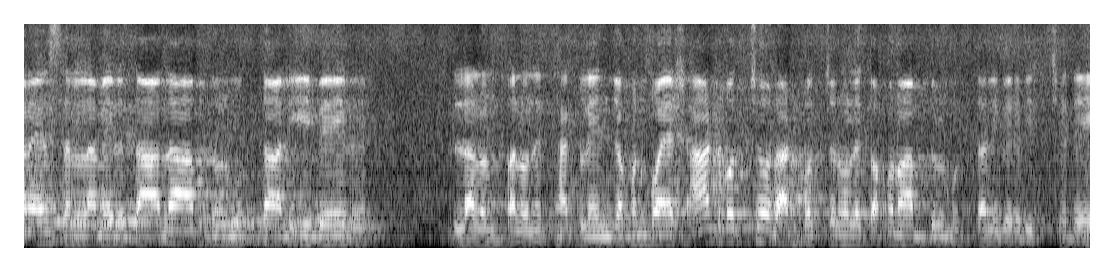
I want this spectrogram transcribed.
আলাইহি সাল্লামের দাদা আব্দুল মুত্তালিবের। লালন পালনে থাকলেন। যখন বয়স আট বছর আট বছর হলে তখন আব্দুল মুত্তালিবের বিচ্ছেদে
